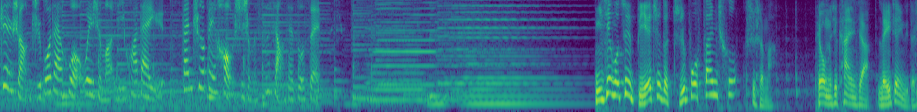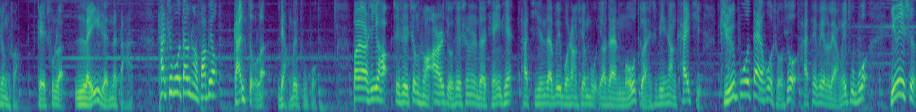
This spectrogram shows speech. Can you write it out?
郑爽直播带货为什么梨花带雨？翻车背后是什么思想在作祟？你见过最别致的直播翻车是什么？陪我们去看一下雷阵雨的郑爽给出了雷人的答案。他直播当场发飙，赶走了两位主播。八月二十一号，这是郑爽二十九岁生日的前一天，她提前在微博上宣布要在某短视频上开启直播带货首秀，还配备了两位助播，一位是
